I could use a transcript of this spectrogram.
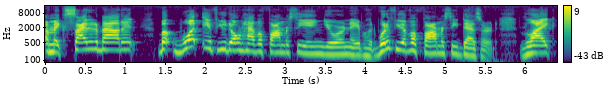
I'm excited about it, but what if you don't have a pharmacy in your neighborhood? What if you have a pharmacy desert like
